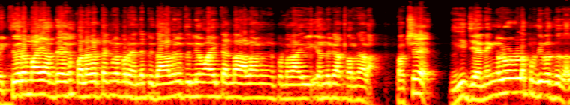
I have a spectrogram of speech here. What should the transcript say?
വ്യക്തിപരമായി അദ്ദേഹം പല ഘട്ടങ്ങളും പറയും എന്റെ പിതാവിന് തുല്യമായി കണ്ട ആളാണ് പിണറായി എന്ന് പറഞ്ഞ ആളാണ് പക്ഷേ ഈ ജനങ്ങളോടുള്ള പ്രതിബദ്ധത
